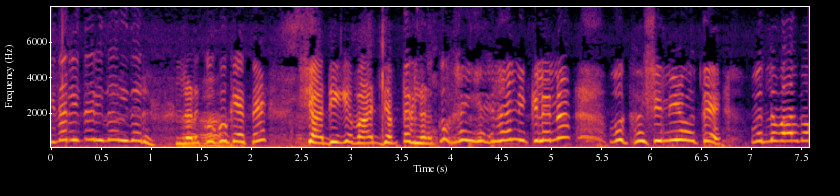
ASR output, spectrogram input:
इधर इधर इधर इधर। लड़कों को कहते हैं, शादी के बाद जब तक लड़कों का ये ना निकले ना, वो खुश नहीं होते। मतलब आपका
